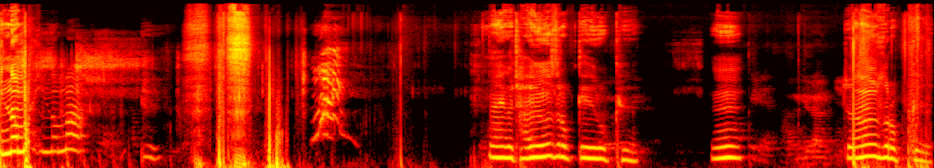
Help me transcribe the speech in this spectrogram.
이놈아, 이놈아. 나 이거 자연스럽게 이렇게. 응? 자연스럽게.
